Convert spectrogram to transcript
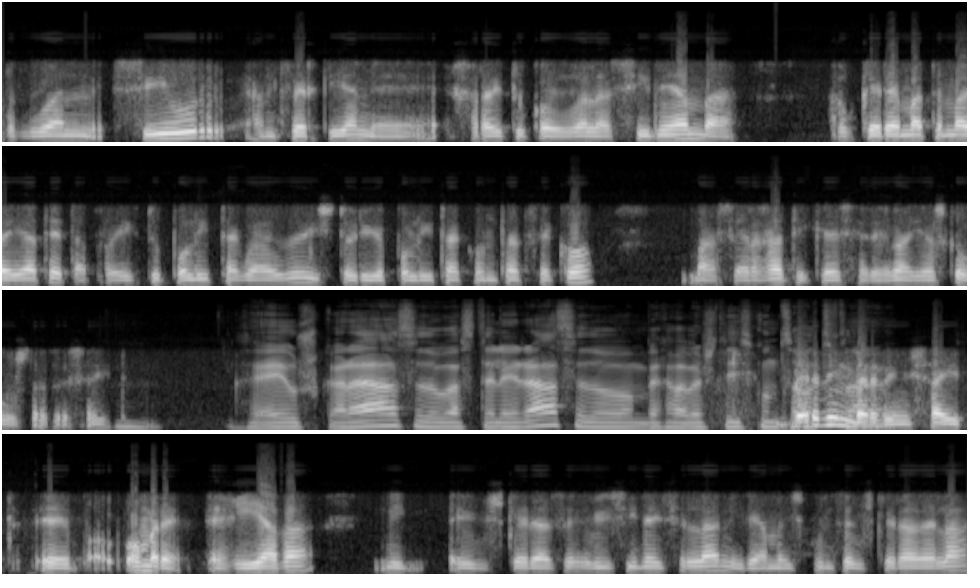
Orduan ziur antzerkian e, jarraituko duela zinean, ba, aukera ematen badiate eta proiektu politak badu, historio politak kontatzeko, ba, zergatik ez ere, bai, asko gustatu zait. Mm. Euskaraz edo gazteleraz edo beha beste hizkuntza Berdin, berdin, zait. E, hombre, egia da, nik euskaraz bizi naizela, nire ama hizkuntza euskara dela,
